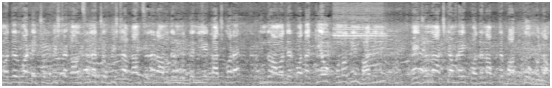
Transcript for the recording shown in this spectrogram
আমাদের ওয়ার্ডে চব্বিশটা কাউন্সিলর চব্বিশটা কাউন্সিলর আমাদের মধ্যে নিয়ে কাজ করায়। কিন্তু আমাদের কথা কেউ কোনো দিন ভাবিনি। এই জন্য আজকে আমরা এই পদে নামতে বাধ্য হলাম।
